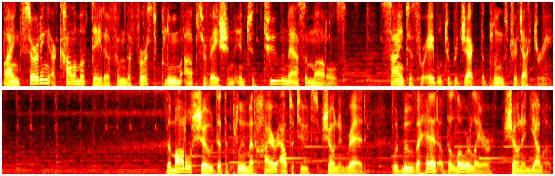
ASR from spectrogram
By inserting a column of data from the first plume observation into two NASA models, scientists were able to project the plume's trajectory. The model showed that the plume at higher altitudes, shown in red, would move ahead of the lower layer, shown in yellow.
